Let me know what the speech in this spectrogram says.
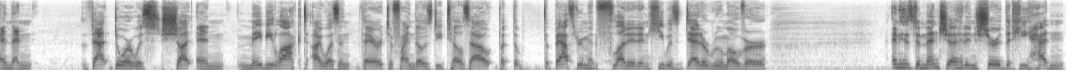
And then that door was shut and maybe locked. I wasn't there to find those details out, but the the bathroom had flooded and he was dead a room over. And his dementia had ensured that he hadn't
